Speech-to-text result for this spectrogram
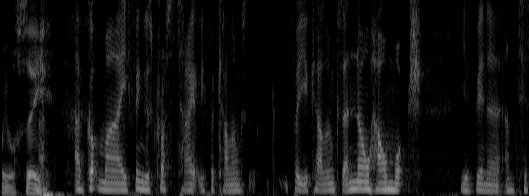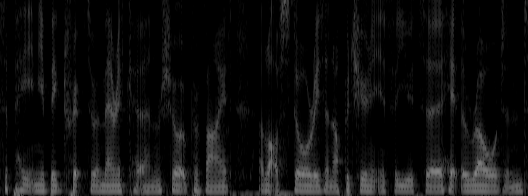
We will see. I've got my fingers crossed tightly for Callum, for you, Callum, because I know how much you've been uh, anticipating your big trip to America, and I'm sure it'll provide a lot of stories and opportunities for you to hit the road and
